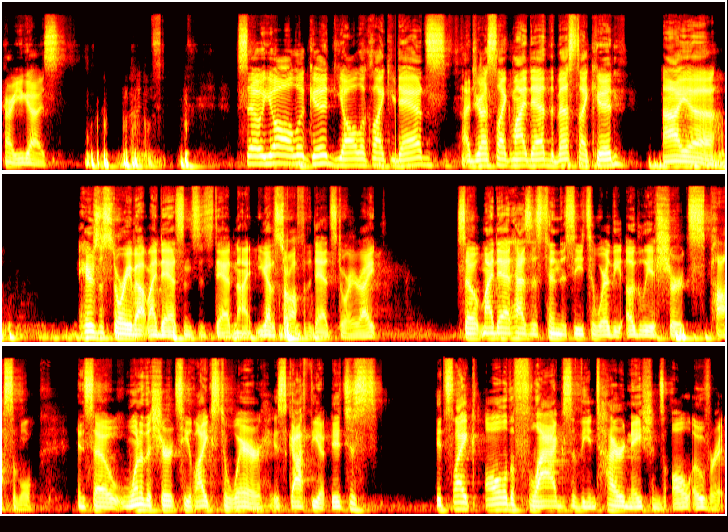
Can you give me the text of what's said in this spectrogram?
How are you guys? So, you all look good. You all look like your dads. I dress like my dad the best I could. I, uh, here's a story about my dad since it's dad night. You got to start off with a dad story, right? So, my dad has this tendency to wear the ugliest shirts possible. And so, one of the shirts he likes to wear is got the, it just, it's like all the flags of the entire nation's all over it.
